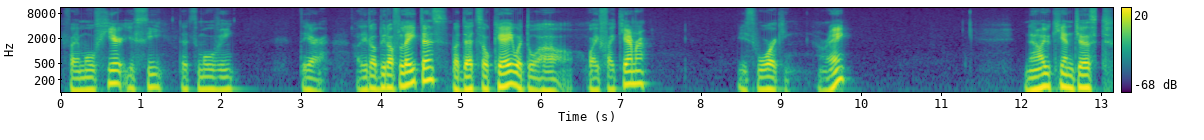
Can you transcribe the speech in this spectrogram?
if I move here, you see that's moving there. A little bit of latency, but that's okay with the uh, Wi-Fi camera. It's working, all right? Now you can just,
